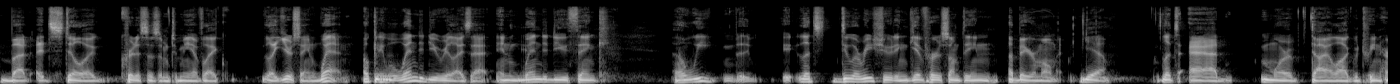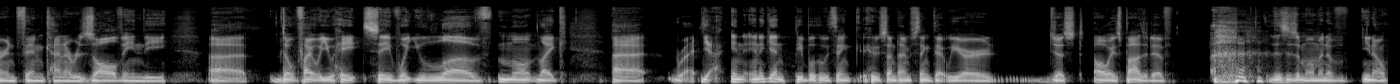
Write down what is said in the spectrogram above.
But it's still a criticism to me of like, like you're saying, when? Okay, well, when did you realize that, and when did you think uh, we let's do a reshoot and give her something a bigger moment? yeah, let's add more of dialogue between her and Finn, kind of resolving the uh, "don't fight what you hate, save what you love." Mo- like, uh, right. yeah, and and again, people who think who sometimes think that we are just always positive. this is a moment of you know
